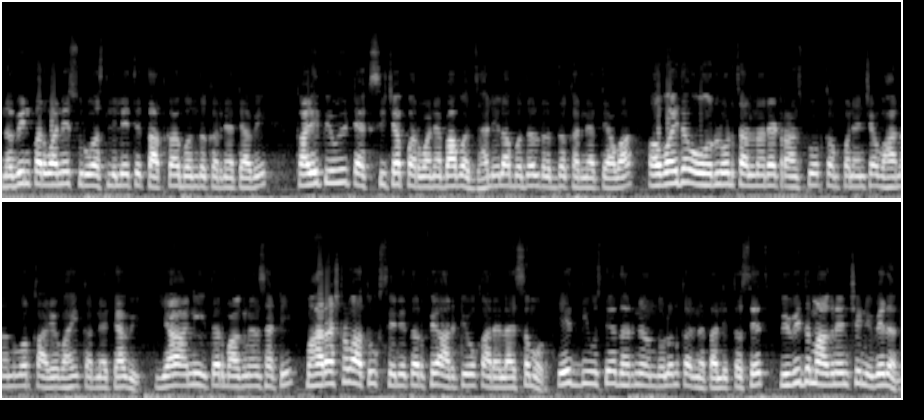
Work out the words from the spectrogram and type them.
नवीन परवाने सुरू असलेले ते तात्काळ बंद करण्यात यावे. काळी पिवळी टॅक्सीच्या परवान्याबाबत झालेला बदल रद्द करण्यात यावा. अवैध ओव्हरलोड चालणाऱ्या ट्रान्सपोर्ट कंपन्यांच्या वाहनांवर कार्यवाही करण्यात यावी. या आणि इतर मागण्यांसाठी महाराष्ट्र वाहतूक सेनेतर्फे आरटीओ कार्यालयासमोर एक दिवसीय धरणे आंदोलन करण्यात आले. तसेच विविध मागण्यांचे निवेदन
